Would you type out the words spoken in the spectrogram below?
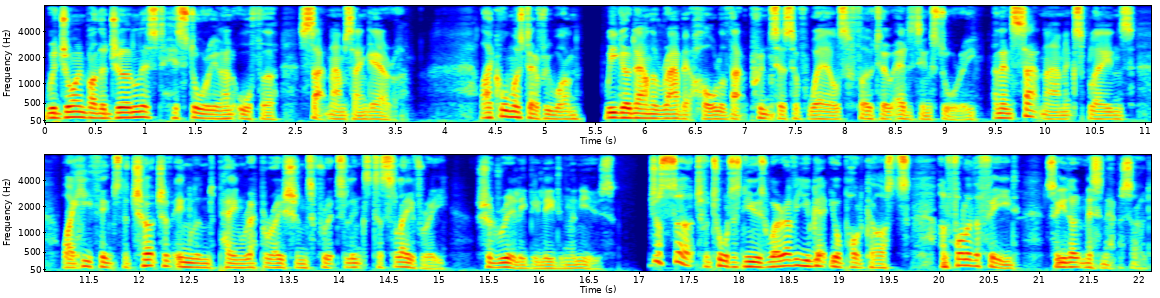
we're joined by the journalist, historian, and author Satnam Sanghera. Like almost everyone, we go down the rabbit hole of that Princess of Wales photo editing story, and then Satnam explains why he thinks the Church of England paying reparations for its links to slavery should really be leading the news. Just search for Tortoise News wherever you get your podcasts and follow the feed so you don't miss an episode.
